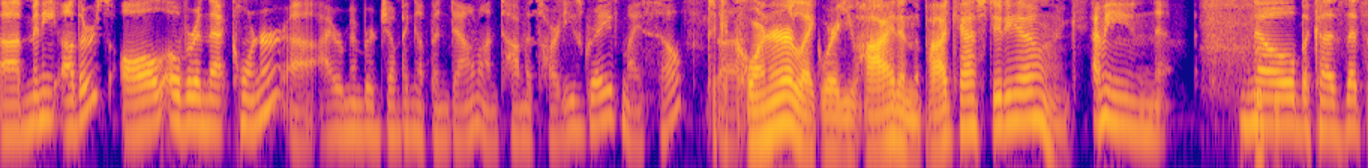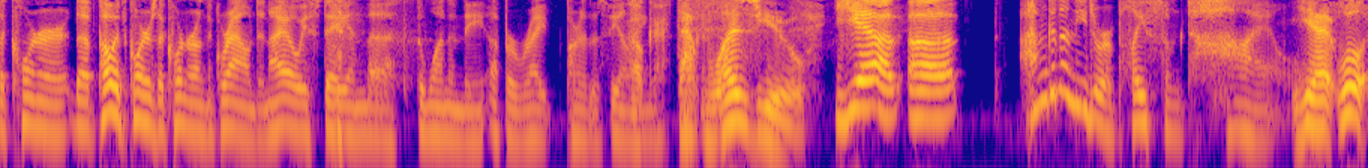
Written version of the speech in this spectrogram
uh, many others, all over in that corner. Uh, I remember jumping up and down on Thomas Hardy's grave myself. It's like a corner, like where you hide in the podcast studio. Like, I mean, no, because that's a corner. The poet's corner is a corner on the ground, and I always stay in the the one in the upper right part of the ceiling. Okay. That was you. Yeah, uh, I'm gonna need to replace some tiles. Yeah. Well,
